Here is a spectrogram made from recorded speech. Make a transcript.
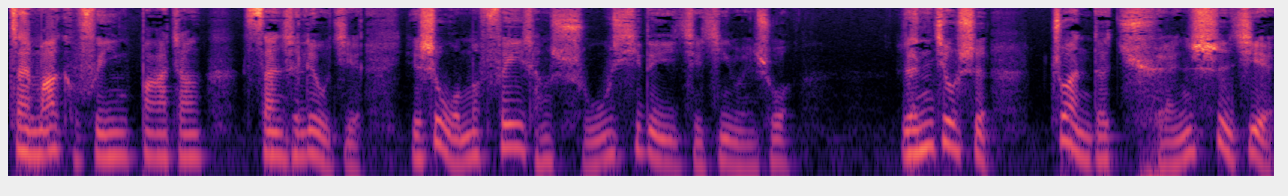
在马可福音八章三十六节，也是我们非常熟悉的一节经文说：“人就是赚得全世界，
